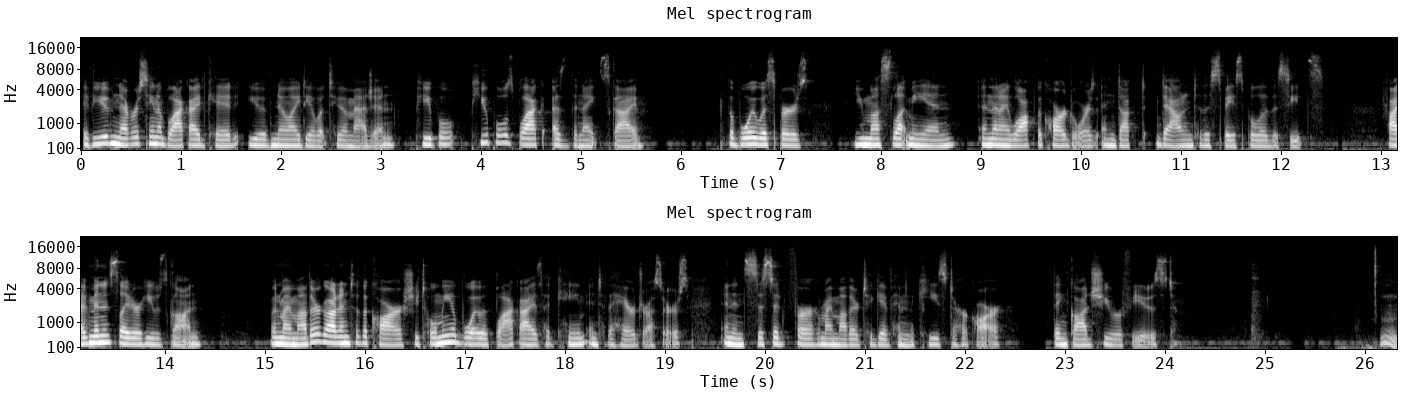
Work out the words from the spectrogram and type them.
If you have never seen a black eyed kid, you have no idea what to imagine. Pupil, pupils black as the night sky. The boy whispers, You must let me in. And then I locked the car doors and ducked down into the space below the seats. Five minutes later, he was gone. When my mother got into the car, she told me a boy with black eyes had came into the hairdresser's and insisted for my mother to give him the keys to her car. Thank God she refused. Hmm.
